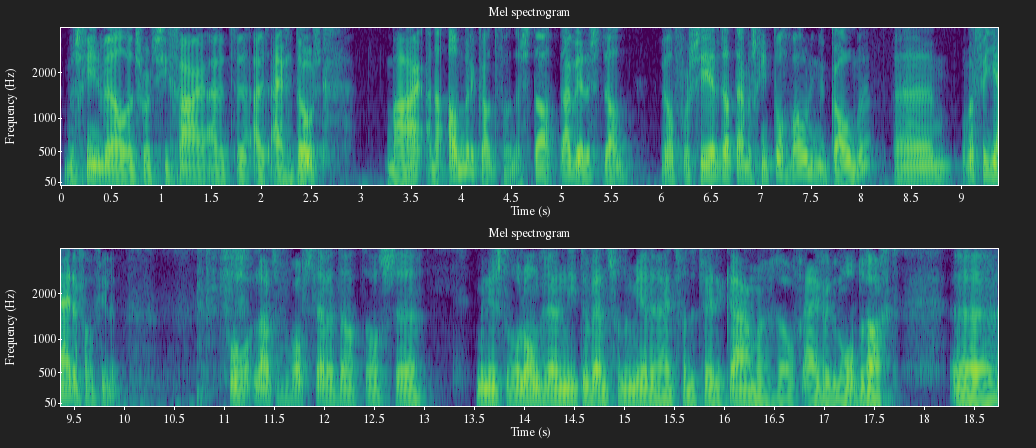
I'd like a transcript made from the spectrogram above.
misschien wel een soort sigaar uit, uh, uit eigen doos. Maar aan de andere kant van de stad, daar willen ze dan wel forceren dat daar misschien toch woningen komen. Uh, wat vind jij ervan, Philip? Voor, laten we vooropstellen dat als uh, minister Ollongren niet de wens van de meerderheid van de Tweede Kamer, of eigenlijk een opdracht uh,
